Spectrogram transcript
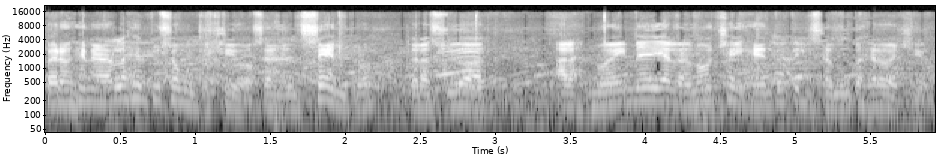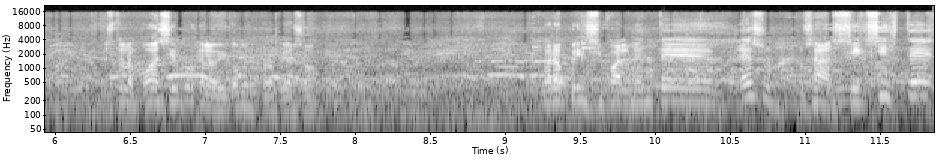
Pero en general la gente usa mucho Chivo. O sea, en el centro de la ciudad, a las 9 y media de la noche hay gente utilizando un cajero de Chivo. Esto lo puedo decir porque lo vi con mis propios ojos. Pero principalmente eso. O sea, si existe,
